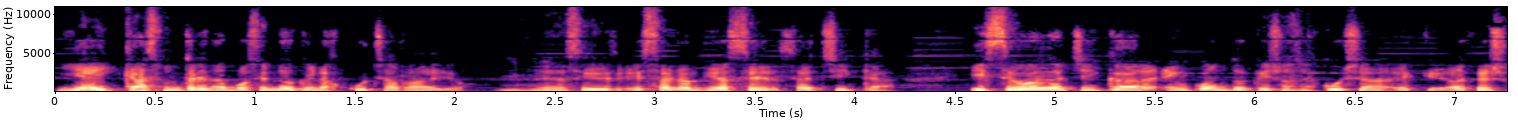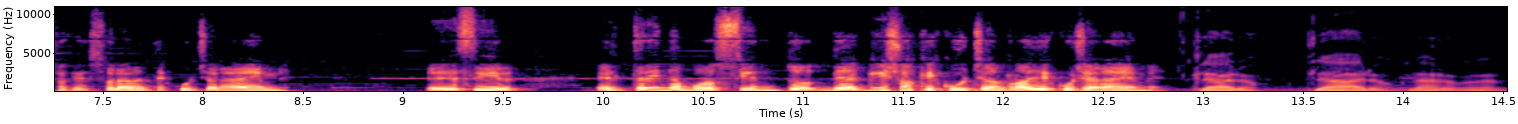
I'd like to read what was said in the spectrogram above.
y hay casi un 30% que no escucha radio. Es decir, esa cantidad se, achica. Y se vuelve a achicar en cuanto a aquellos, escuchan, aquellos que solamente escuchan AM. Es decir, el 30% de aquellos que escuchan radio escuchan AM. Claro, claro, claro, claro.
